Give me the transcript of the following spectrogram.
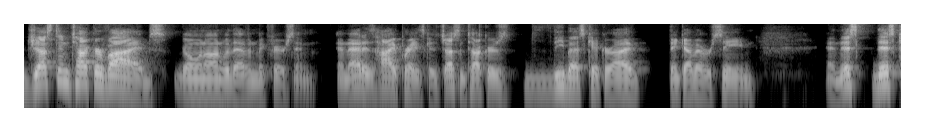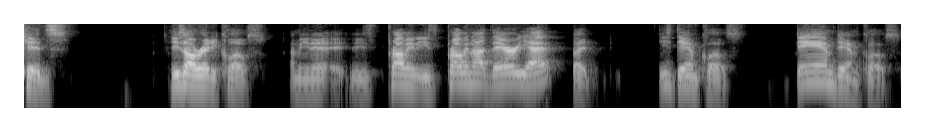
Justin Tucker vibes going on with Evan McPherson and that is high praise because Justin Tucker's the best kicker I think I've ever seen, and this this kid's he's already close. I mean, it, he's probably he's probably not there yet, but he's damn close, damn damn close.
